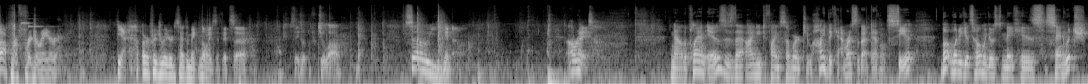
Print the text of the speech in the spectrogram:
up, refrigerator. Yeah, a refrigerator decides to make noise if it's, uh, stays open for too long. So, you know. Alright. Now the plan is, is that I need to find somewhere to hide the camera so that Dad won't see it. But when he gets home and goes to make his sandwich,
